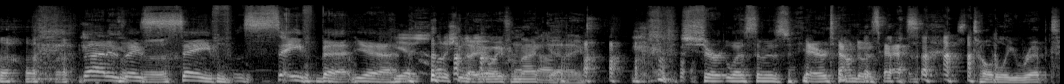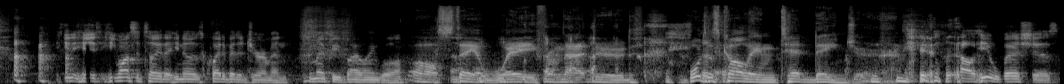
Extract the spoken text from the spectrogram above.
that is a safe, safe bet. Yeah, yeah, you want to shoot Stay away from that guy. shirtless and his hair down to his ass. It's totally ripped. He, he, he wants to tell you that he knows quite a bit of German. He might be bilingual. Oh, stay uh, away from that dude. We'll just call him Ted Danger. Oh, he wishes.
